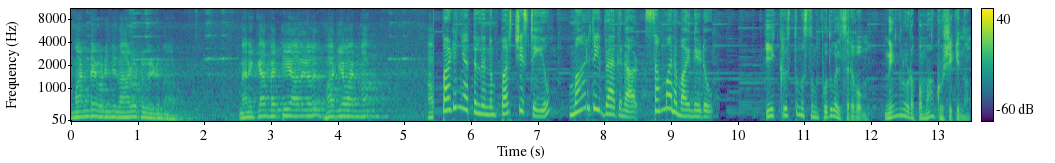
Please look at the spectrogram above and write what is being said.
മണ്ട ഒടിഞ്ഞ് താഴോട്ട് വീഴുന്നതാണ്. നനയ്ക്കാൻ പറ്റിയ ആളുകൾ ഭാഗ്യവാന്മാർ. പടിഞ്ഞാത്തിൽ നിന്നും പർച്ചേസ് ചെയ്യൂ. മാരുതി വാഗനാർ സമ്മാനമായി നേടൂ. ഈ ക്രിസ്തുമസും പുതുവത്സരവും നിങ്ങളോടൊപ്പം ആഘോഷിക്കുന്നു.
